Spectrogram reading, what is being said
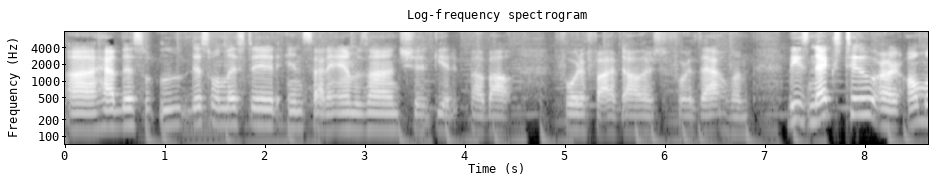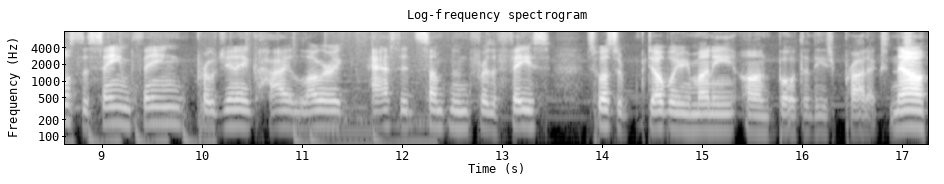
Uh, have this this one listed inside of Amazon. Should get about four to five dollars for that one. These next two are almost the same thing. Progenic hyaluronic acid, something for the face supposed to double your money on both of these products. Now,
